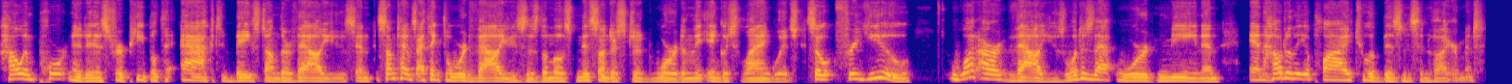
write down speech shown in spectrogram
how important it is for people to act based on their values. And sometimes I think the word values is the most misunderstood word in the English language. So for you, what are values? What does that word mean? And, and how do they apply to a business environment?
